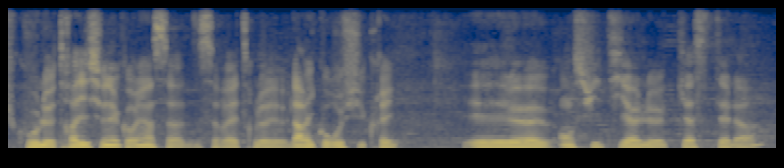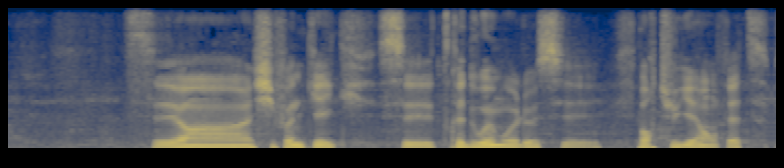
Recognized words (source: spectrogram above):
Du coup le traditionnel coréen ça, ça va être l'haricot rouge sucré. Et ensuite il y a le castella c'est un chiffon cake, c'est très doux et moelleux, c'est portugais en fait.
